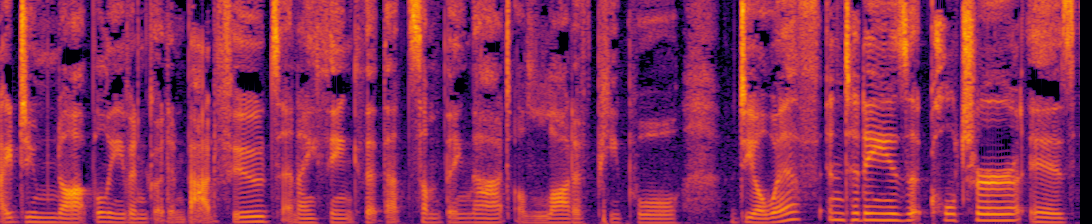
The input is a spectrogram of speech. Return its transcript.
I do not believe in good and bad foods. And I think that that's something that a lot of people deal with in today's culture is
